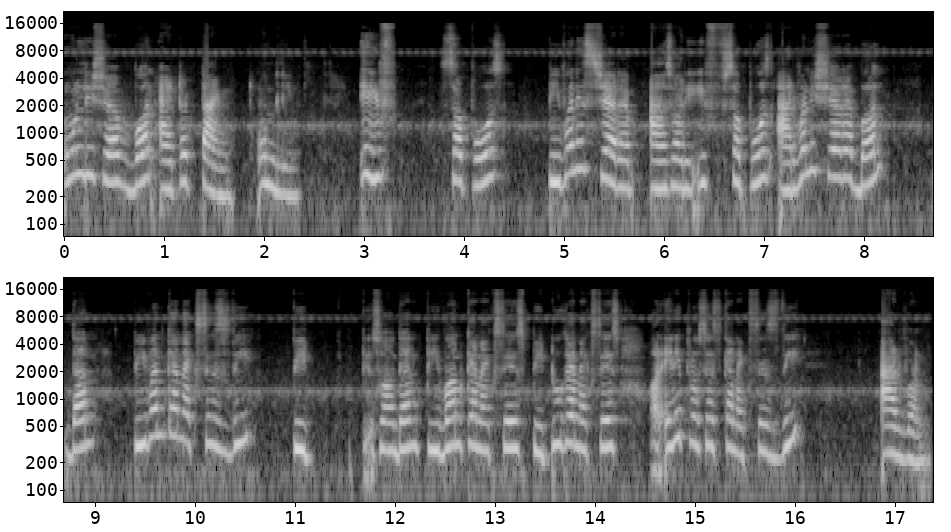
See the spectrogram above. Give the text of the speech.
only share one at a time only. If suppose p1 is shareable uh, sorry if suppose r1 is shareable then p1 can access the p so then p1 can access p2 can access or any process can access the r1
